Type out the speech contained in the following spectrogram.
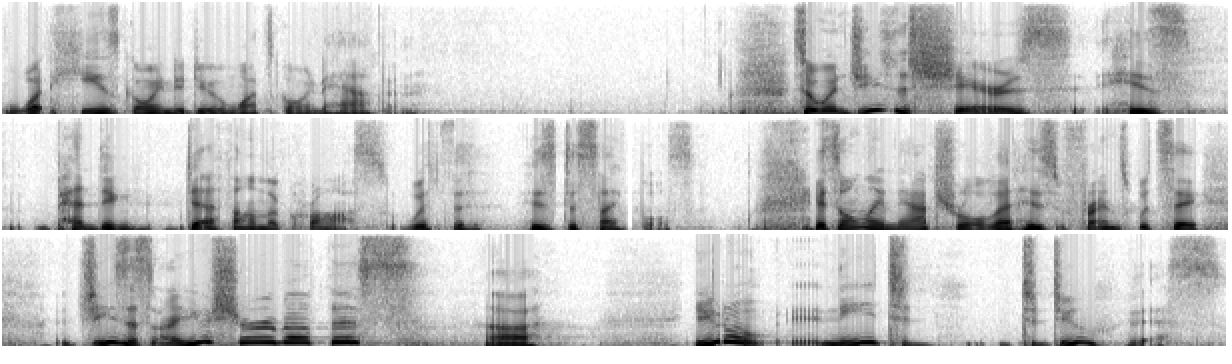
what he's going to do, and what's going to happen. So when Jesus shares his pending death on the cross with the, his disciples, it's only natural that his friends would say, Jesus, are you sure about this? Uh, you don't need to, to do this.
